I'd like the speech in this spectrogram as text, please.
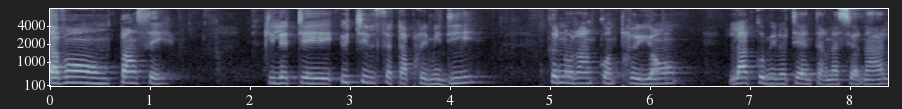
Nous avons pensé qu'il était utile cet après-midi que nous rencontrions la communauté internationale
